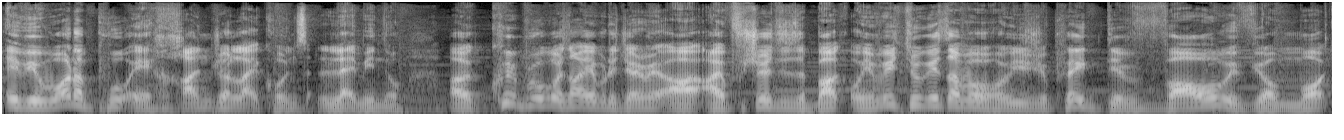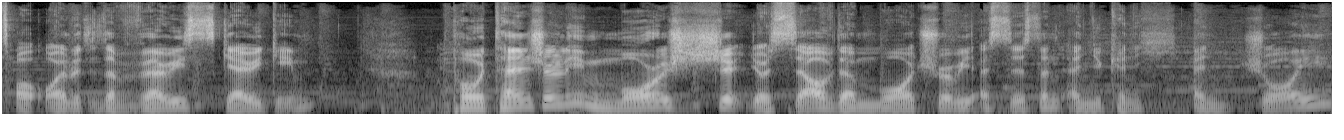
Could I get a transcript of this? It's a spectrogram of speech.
if you want to put a hundred like coins, let me know. Uh, quick broker is not able to generate. Uh, I'm sure this is a bug. When you two games level, you should play Devour with your mods or oilers. It's a very scary game. Potentially more shit yourself than mortuary assistant, and you can enjoy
